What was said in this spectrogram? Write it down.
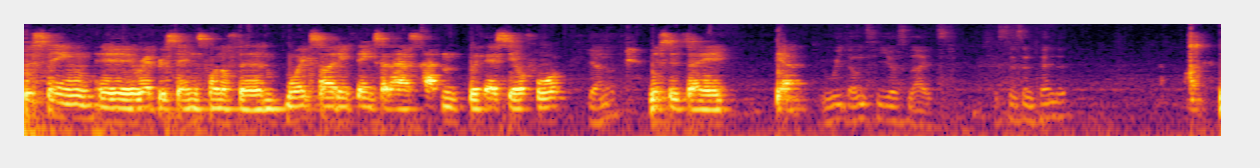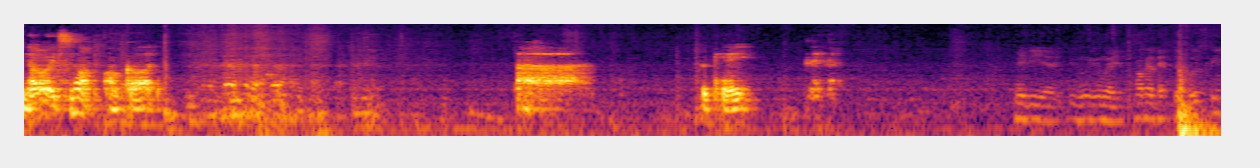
this thing uh, represents one of the more exciting things that has happened with seL4. Yeah, This is a, yeah. We don't see your slides. Is this intended? No, it's not. Oh God. Ah. Okay. Maybe uh, you, you may toggle back to full screen.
